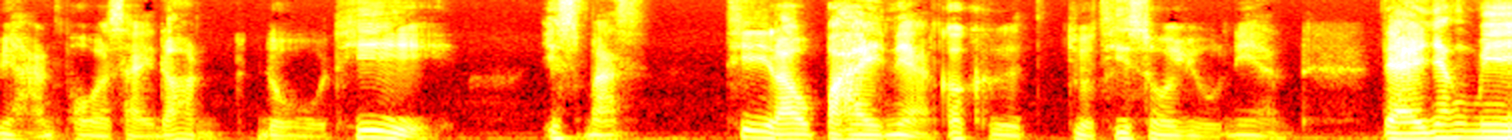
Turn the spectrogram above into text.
วิหารโพไซดอนดูที่อิสมัสที่เราไปเนี่ยก็คืออยู่ที่โซยูเนียนแต่ยังมี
